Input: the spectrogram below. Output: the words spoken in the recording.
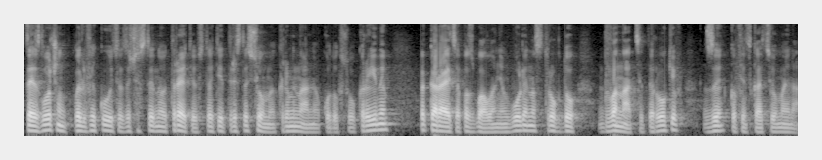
Цей злочин кваліфікується за частиною 3 статті 307 Кримінального кодексу України та карається позбавленням волі на строк до 12 років з конфіскацією майна.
